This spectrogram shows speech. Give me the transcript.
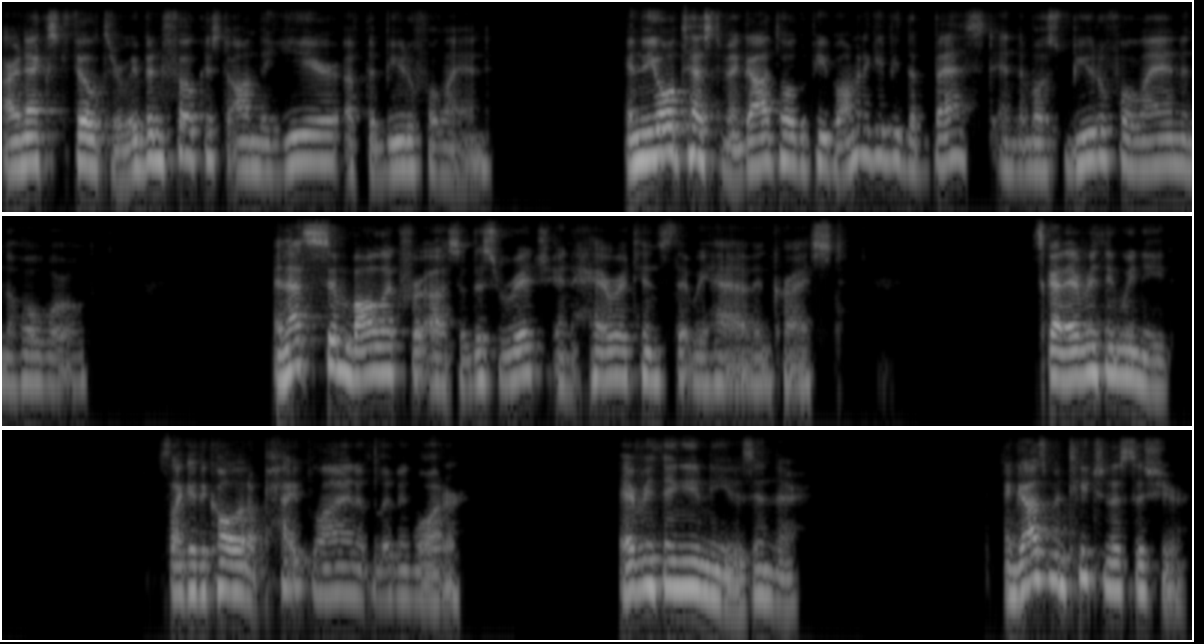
our next filter, we've been focused on the year of the beautiful land. In the Old Testament, God told the people, I'm going to give you the best and the most beautiful land in the whole world. And that's symbolic for us of this rich inheritance that we have in Christ. It's got everything we need. It's like they call it a pipeline of living water. Everything you need is in there. And God's been teaching us this year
